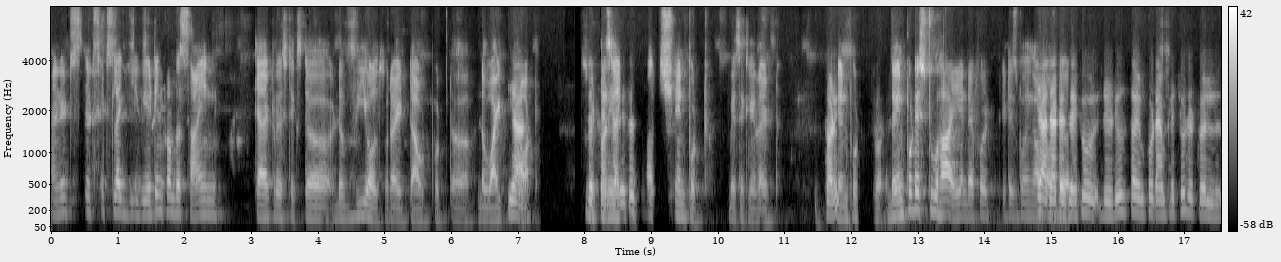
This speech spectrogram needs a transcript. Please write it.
and it's it's it's like deviating from the sine characteristics the the v also right the output uh, the white Yeah. plot so This it one, is yeah, like this is much input basically right the sorry. input the input is too high and therefore it, is going out Yeah, that the, is. If you reduce the input amplitude, it will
